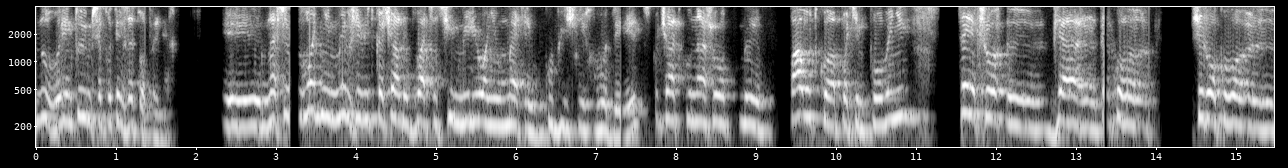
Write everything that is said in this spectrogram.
ну, орієнтуємося по тих затопленнях. На сьогодні ми вже відкачали 27 мільйонів метрів кубічних води з початку нашого паводку, а потім повені. Це якщо е, для такого широкого е,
